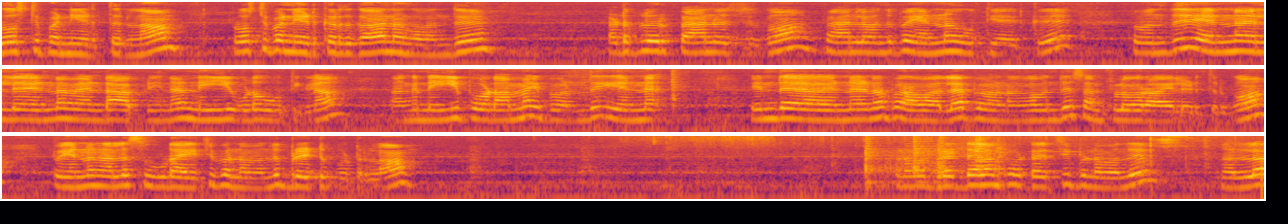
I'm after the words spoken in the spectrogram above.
ரோஸ்ட் பண்ணி எடுத்துடலாம். ரோஸ்ட் பண்ணி எடுக்கிறதுக்காக நாங்கள் வந்து அடுப்பில் ஒரு பேன் வச்சுருக்கோம். பேனில் வந்து இப்போ எண்ணெய் ஊற்றியாயிருக்கு இப்போ வந்து எண்ணெய் இல்லை எண்ணெய் வேண்டாம் அப்படின்னா நெய் கூட ஊற்றிக்கலாம் நாங்கள் நெய் போடாமல் இப்போ வந்து எண்ணெய் எந்த என்னென்னா பரவாயில்ல. இப்போ நாங்கள் வந்து சன்ஃப்ளவர் ஆயில் எடுத்திருக்கோம். இப்போ எண்ணெய் நல்லா சூடாகிடுச்சு இப்போ நம்ம வந்து ப்ரெட்டு போட்டுடலாம். இப்போ நம்ம ப்ரெட்டெல்லாம் போட்டாச்சு. இப்போ நம்ம வந்து நல்லா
